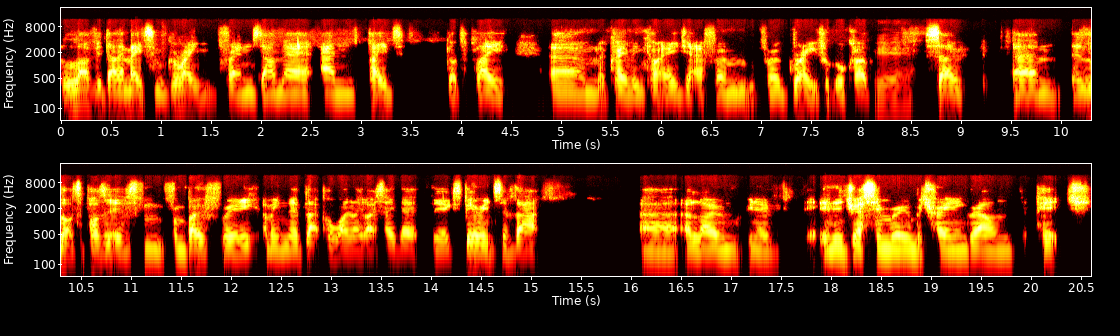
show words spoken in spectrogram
loved it down there, made some great friends down there and played, got to play um, at Craven Cottage FM for a great football club. Yeah. So um, there's lots of positives from from both really. I mean, the Blackpool one, like I say, the the experience of that uh, alone, you know, in the dressing room, the training ground, the pitch,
